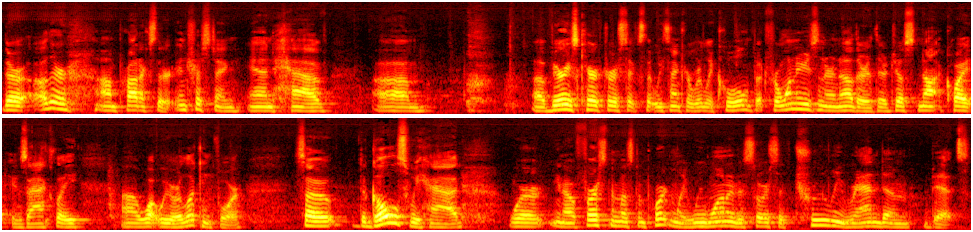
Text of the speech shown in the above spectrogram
There are other um, products that are interesting and have um, uh, various characteristics that we think are really cool, but for one reason or another, they're just not quite exactly uh, what we were looking for. So the goals we had were, you know, first and most importantly, we wanted a source of truly random bits.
